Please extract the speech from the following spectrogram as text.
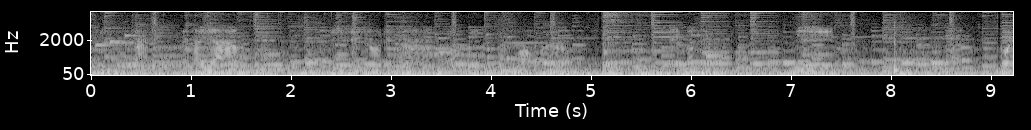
เป็นโอกาสหลายๆอย่างที่เราได้มาลองเบิ่งความว่าไหนมันมีหมด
